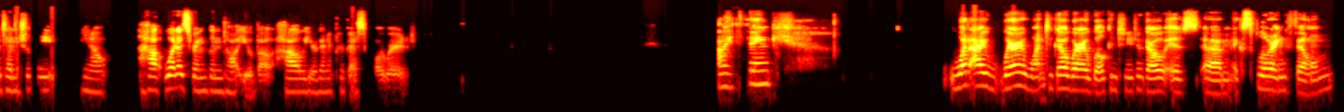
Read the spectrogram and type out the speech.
potentially you know how what has franklin taught you about how you're going to progress forward i think what I where I want to go, where I will continue to go, is um, exploring film,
